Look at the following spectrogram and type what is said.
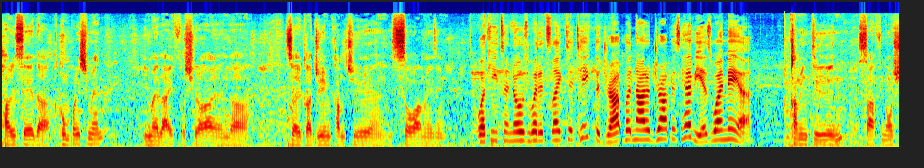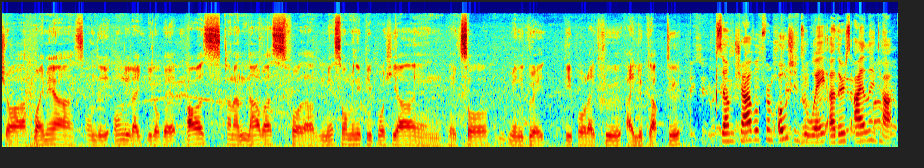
how to say the accomplishment in my life for sure and uh, it's like a dream come true and it's so amazing. Wakita knows what it's like to take the drop, but not a drop as heavy as Waimea. Coming to South North Shore, Waimea is only only like little bit. I was kind of nervous for the, so many people here and like so many great people like who I look up to. Some traveled from oceans away, others island hop.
